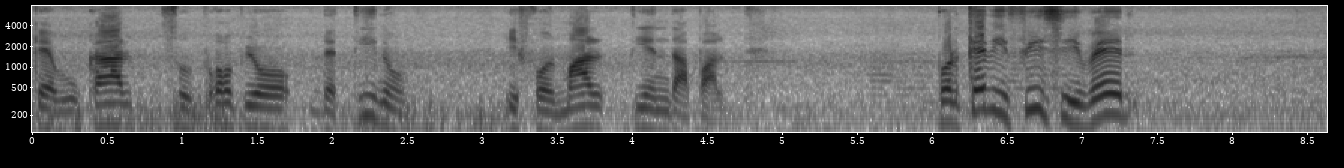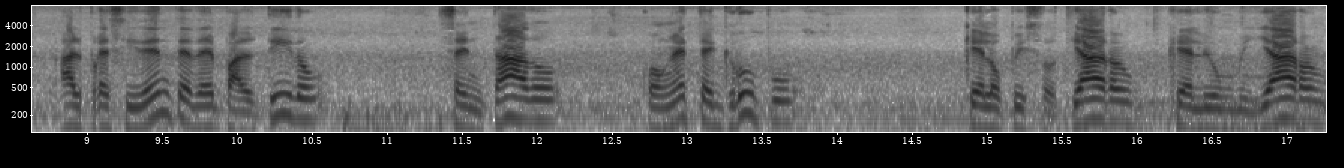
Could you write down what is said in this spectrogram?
que buscar su propio destino y formar tienda aparte. Porque es difícil ver al presidente del partido sentado con este grupo que lo pisotearon, que le humillaron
